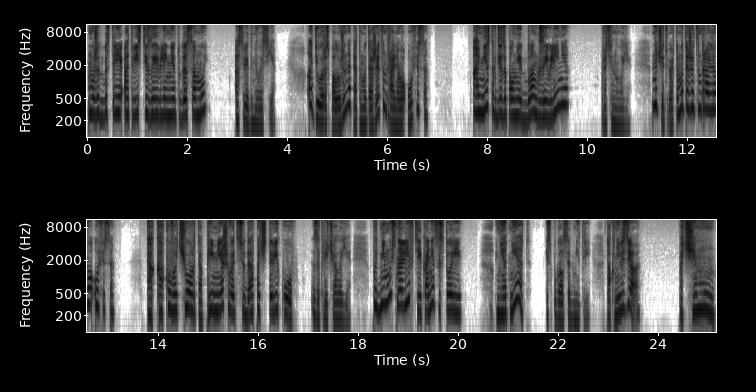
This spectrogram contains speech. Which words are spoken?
Может, быстрее отвезти заявление туда самой? Осведомилась я. Отдел расположен на пятом этаже центрального офиса. А место, где заполняют бланк заявления? Протянула я. На четвертом этаже центрального офиса. Так какого чёрта примешивать сюда почтовиков? — закричала я. «Поднимусь на лифте, и конец истории». «Нет-нет», — испугался Дмитрий. «Так нельзя». «Почему?»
